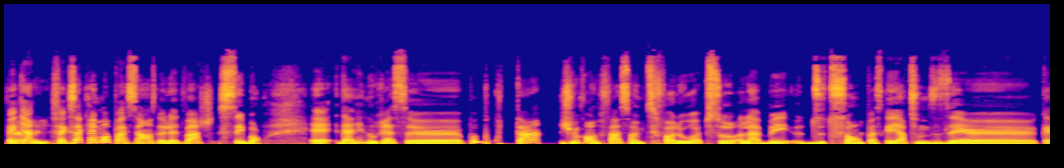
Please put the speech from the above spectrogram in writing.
Fait, Ben que, oui. fait que sacrément patience, le lait de vache, c'est bon. Euh, Dani, il nous reste euh, pas beaucoup de temps. Je veux qu'on fasse un petit follow-up sur l'abbé Dutson, parce que hier, tu nous disais euh, que,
